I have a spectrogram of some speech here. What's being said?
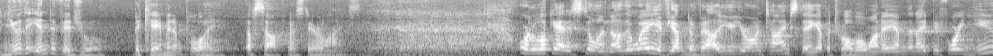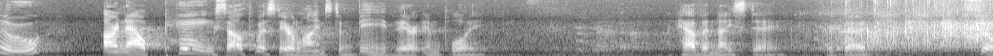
you, the individual, became an employee of Southwest Airlines. Or to look at it still another way, if you happen to value your own time, staying up at 12.01 a.m. the night before, you are now paying Southwest Airlines to be their employee. Have a nice day, okay? So,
